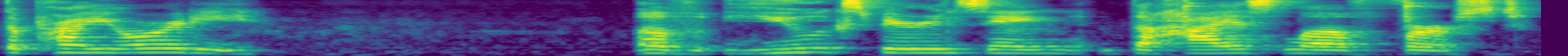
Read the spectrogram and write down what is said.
the priority of you experiencing the highest love first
